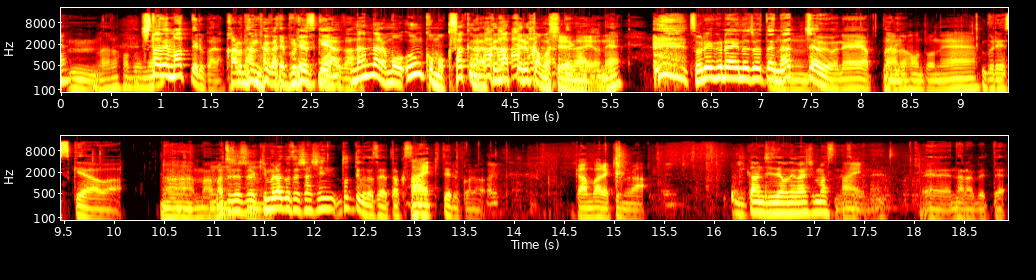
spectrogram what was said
るほどねうんなるほどね下で待ってるから、体の中でブレスケアが。なんならもううんこも臭くなくなってるかもしれないよね。それぐらいの状態になっちゃうよね、やっぱり。なるほどね。ブレスケアは。あーまあ、またちょっと木村君と写真撮ってください。たくさはい。ん来てるから。頑張れ、木村。い。い感じでお願いしますね、はい。それね。えー並べて。はい。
